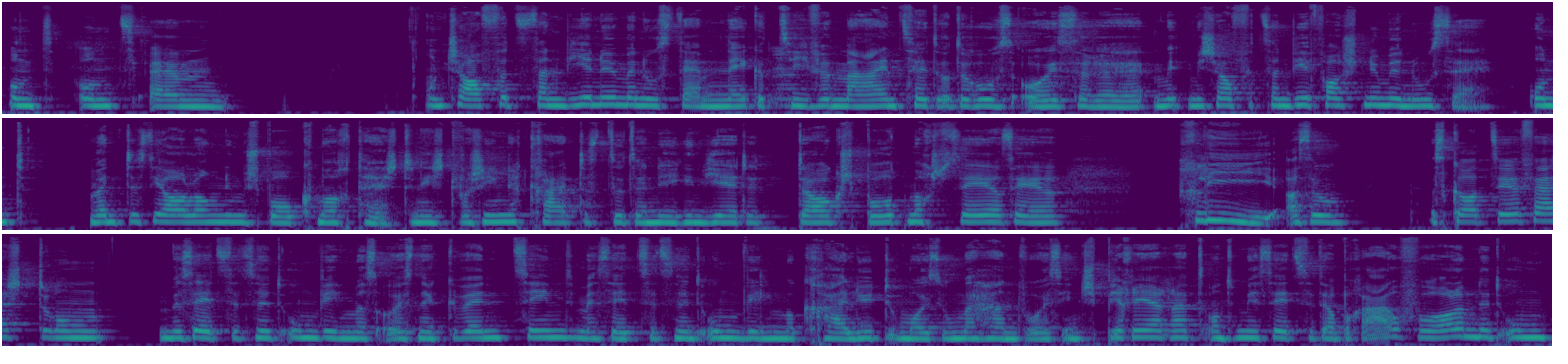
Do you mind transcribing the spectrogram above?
und, und, ähm, und schaffen es dann wie nicht mehr aus dem negativen Mindset oder aus unserer, wir schaffen es dann wie fast nicht mehr raus. Und wenn du ein Jahr lang nicht mehr Sport gemacht hast, dann ist die Wahrscheinlichkeit, dass du dann irgendwie jeden Tag Sport machst, sehr, sehr klein. Also es geht sehr fest darum, wir setzen jetzt nicht um, weil wir es uns nicht gewöhnt sind. Wir setzen jetzt nicht um, weil wir keine Leute um uns herum haben, die uns inspirieren. Und wir setzen aber auch vor allem nicht um,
